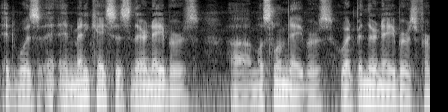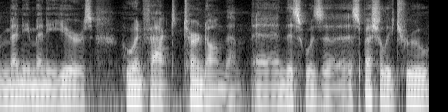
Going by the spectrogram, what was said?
it was in many cases their neighbors uh, Muslim neighbors who had been their neighbors for many, many years who in fact turned on them. And this was uh, especially true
